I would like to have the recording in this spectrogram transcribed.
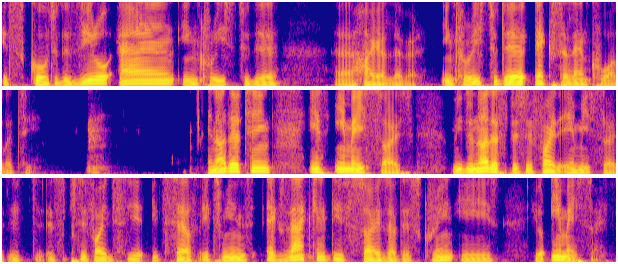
it's go to the zero and increase to the uh, higher level, increase to the excellent quality. Another thing is image size. We do not specify the image size. It specifies itself. It means exactly this size of the screen is your image size.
